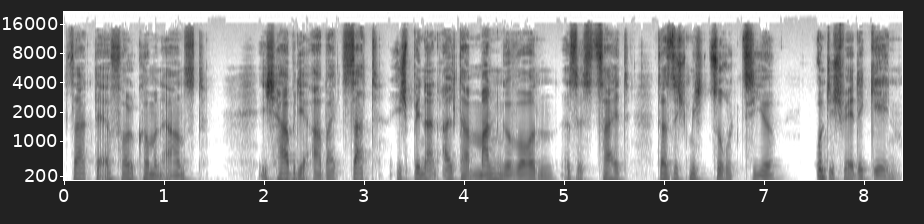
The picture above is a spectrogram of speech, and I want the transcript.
sagte er vollkommen ernst ich habe die Arbeit satt, ich bin ein alter Mann geworden, es ist Zeit, dass ich mich zurückziehe, und ich werde gehen.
